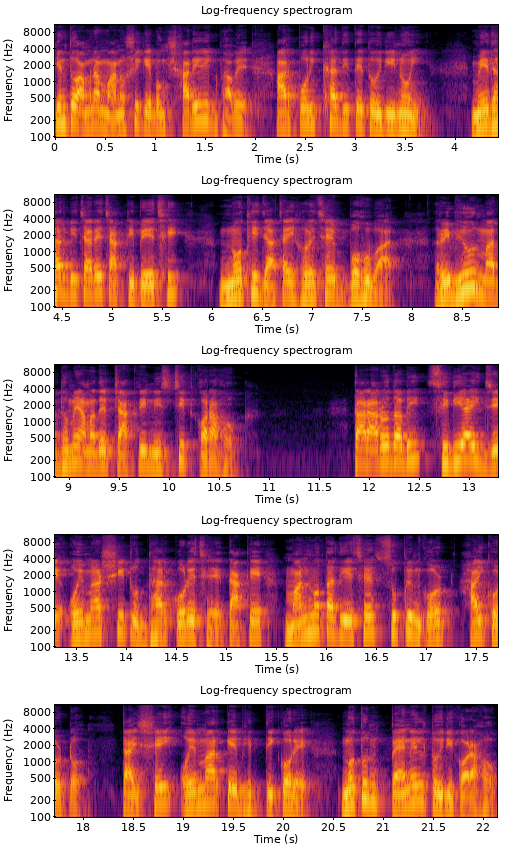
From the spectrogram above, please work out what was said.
কিন্তু আমরা মানসিক এবং শারীরিকভাবে আর পরীক্ষা দিতে তৈরি নই। মেধার বিচারে চাকরি পেয়েছি, নথি যাচাই হয়েছে বহুবার। রিভিউর মাধ্যমে আমাদের চাকরি নিশ্চিত করা হোক। তার আরও দাবি, সিবিআই যে ওয়েমার শিট উদ্ধার করেছে তাকে মান্যতা দিয়েছে সুপ্রিম কোর্ট, হাইকোর্টও। তাই সেই ওয়েমারকে ভিত্তি করে নতুন প্যানেল তৈরি করা হোক।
